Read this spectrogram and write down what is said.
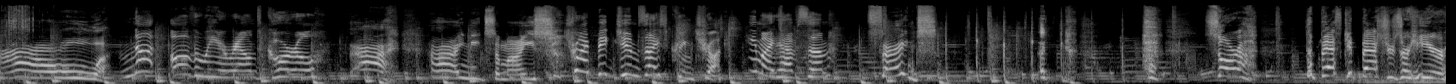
Ow! Not all the way around, Carl. Ah, I need some ice. Try Big Jim's ice cream truck. He might have some. Thanks. Zara, the Basket Bashers are here.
